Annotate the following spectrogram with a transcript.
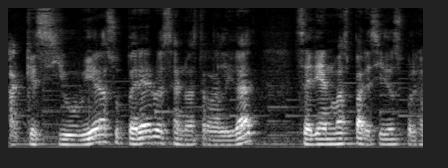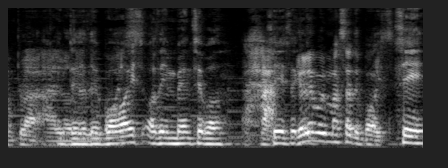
a que si hubiera superhéroes en nuestra realidad, serían más parecidos, por ejemplo, a, a lo de de, The Boys o de Invincible. Ajá, Sí, yo le voy más a The Boys. Sí,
